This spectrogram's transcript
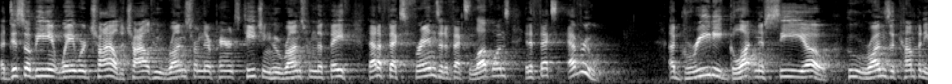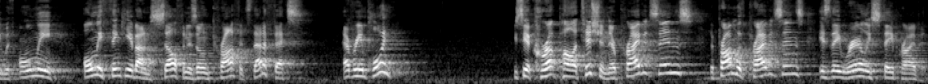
A disobedient, wayward child, a child who runs from their parents' teaching, who runs from the faith, that affects friends, it affects loved ones, it affects everyone. A greedy, gluttonous CEO who runs a company with only, only thinking about himself and his own profits, that affects every employee. You see, a corrupt politician, their private sins, the problem with private sins is they rarely stay private.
